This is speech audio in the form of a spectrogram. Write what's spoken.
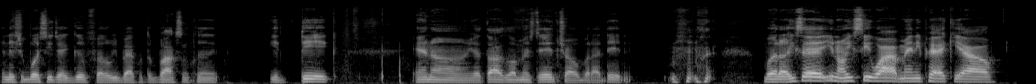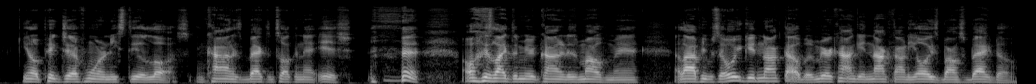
And it's your boy CJ Goodfellow. We back with the boxing clinic. You dig? And uh, you thought I was gonna miss the intro, but I didn't. but uh, he said, you know, he see why Manny Pacquiao, you know, picked Jeff Horn and he still lost. And Khan is back to talking that ish. always liked Amir Khan in his mouth, man. A lot of people say, oh, you get knocked out, but Amir Khan get knocked out, he always bounced back though.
